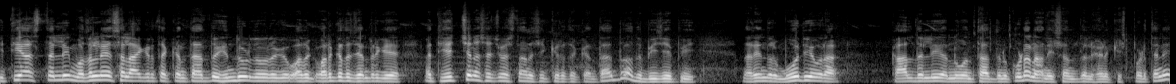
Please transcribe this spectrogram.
ಇತಿಹಾಸದಲ್ಲಿ ಮೊದಲನೇ ಸಲ ಆಗಿರತಕ್ಕಂಥದ್ದು ಹಿಂದುಳಿದ ವರ್ಗ ವರ್ಗ, ವರ್ಗದ ಜನರಿಗೆ ಅತಿ ಹೆಚ್ಚಿನ ಸಚಿವ ಸ್ಥಾನ ಸಿಕ್ಕಿರತಕ್ಕಂಥದ್ದು ಅದು ಬಿ ಜೆ ಪಿ ನರೇಂದ್ರ ಮೋದಿಯವರ ಕಾಲದಲ್ಲಿ ಅನ್ನುವಂಥದ್ದನ್ನು ಕೂಡ ನಾನು ಈ ಸಂದರ್ಭದಲ್ಲಿ ಹೇಳಕ್ಕೆ ಇಷ್ಟಪಡ್ತೇನೆ.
